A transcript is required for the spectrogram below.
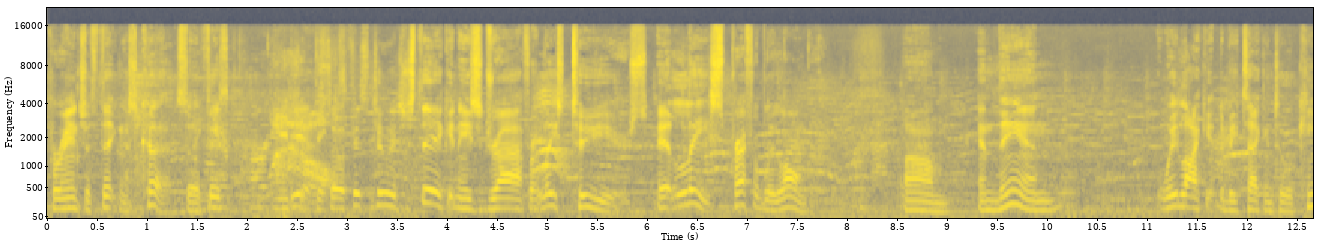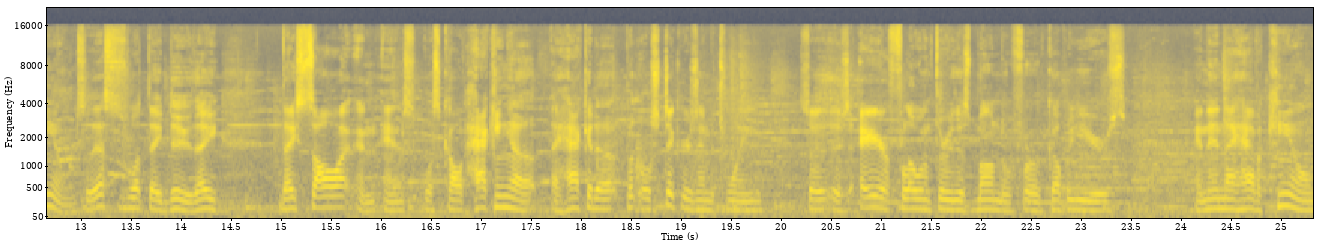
per inch of thickness cut. So if it's yeah, so if it's two inches thick, it needs to dry for at least two years, at least, preferably longer. Um, and then we like it to be taken to a kiln. So this is what they do. They they saw it and, and what's called hacking up. They hack it up, put little stickers in between, so there's air flowing through this bundle for a couple years, and then they have a kiln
